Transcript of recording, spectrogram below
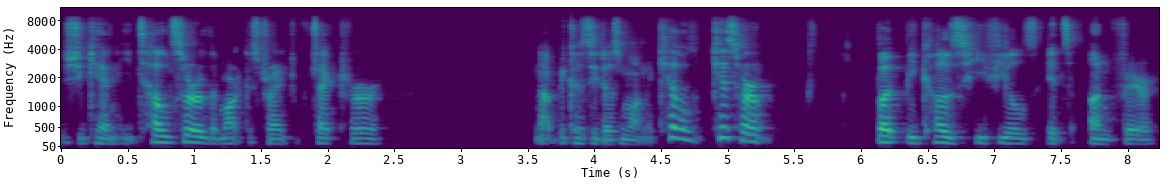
she can, he tells her that Mark is trying to protect her. Not because he doesn't want to kill kiss her, but because he feels it's unfair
